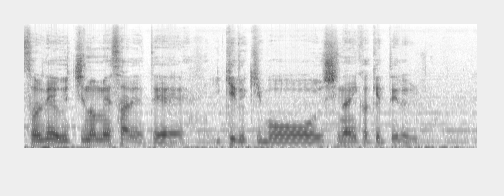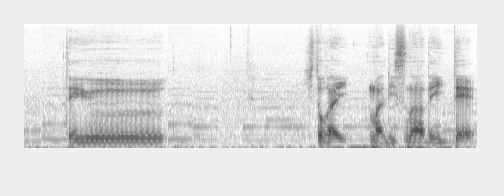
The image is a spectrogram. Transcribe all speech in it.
それで打ちのめされて生きる希望を失いかけてるっていう人が、まあ、リスナーでいて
